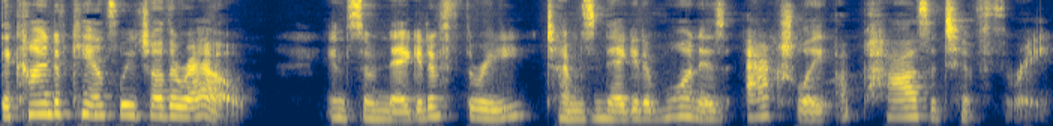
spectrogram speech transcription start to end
they kind of cancel each other out. And so negative 3 times negative 1 is actually a positive 3.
